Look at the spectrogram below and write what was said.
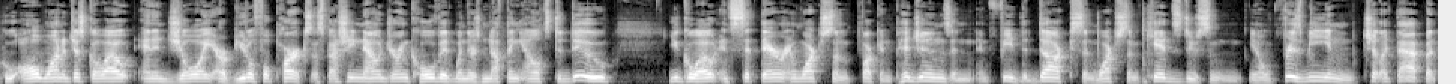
who all want to just go out and enjoy our beautiful parks, especially now during COVID when there's nothing else to do. You go out and sit there and watch some fucking pigeons and, and feed the ducks and watch some kids do some, you know, frisbee and shit like that. But,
